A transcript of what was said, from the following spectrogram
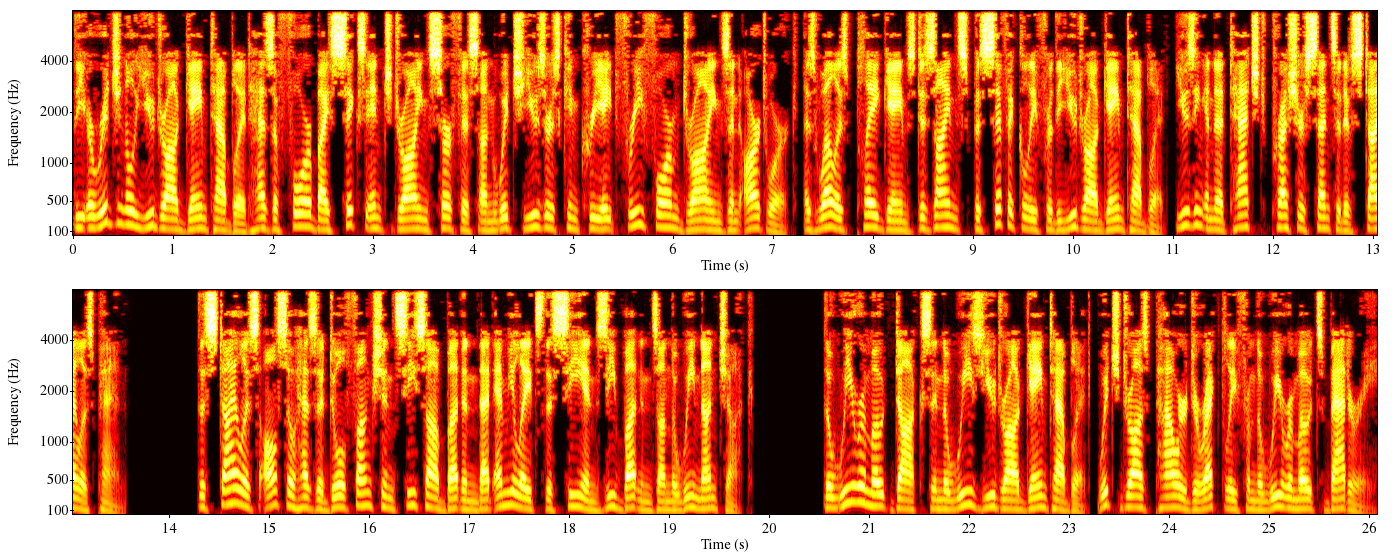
The original UDraw game tablet has a 4 by 6 inch drawing surface on which users can create free-form drawings and artwork, as well as play games designed specifically for the UDraw game tablet, using an attached pressure-sensitive stylus pen. The stylus also has a dual-function seesaw button that emulates the C and Z buttons on the Wii Nunchuk. The Wii Remote docks in the Wii's UDraw game tablet, which draws power directly from the Wii Remote's battery.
